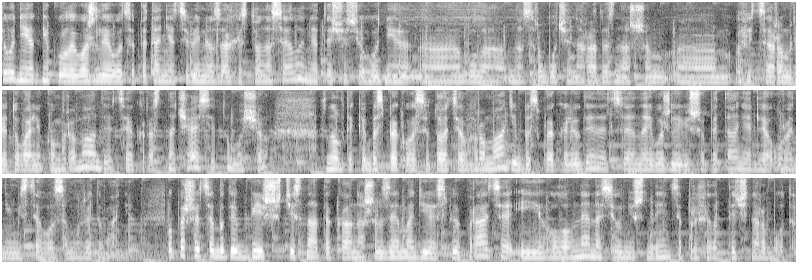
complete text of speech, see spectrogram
Сьогодні, як ніколи, важливо це питання цивільного захисту населення. Те, що сьогодні е, була у нас робоча нарада з нашим е, офіцером-рятувальником громади, це якраз на часі, тому що знов таки безпекова ситуація в громаді, безпека людини це найважливіше питання для органів місцевого самоврядування. По-перше, це буде більш тісна така наша взаємодія, співпраця, і головне на сьогоднішній день це профілактична робота.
